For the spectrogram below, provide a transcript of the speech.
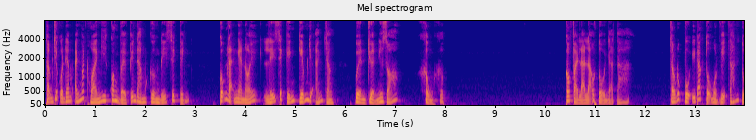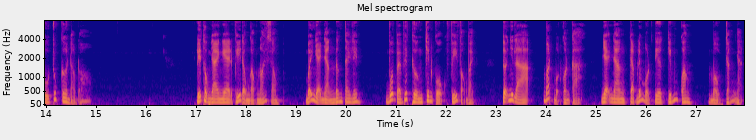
Thậm chí còn đem ánh mắt hoài nghi quăng về phía Nam Cương Lý Xích Kính. Cũng lại nghe nói Lý Xích Kính kiếm như ánh trăng, Uyển chuyển như gió, Không khớp. Có phải là lão tổ nhà ta? Trong lúc vụ ý đắc tội một vị tán tu trúc cơ nào đó. Lý Thông Nhai nghe phí đồng ngọc nói xong, Mới nhẹ nhàng nâng tay lên, vuốt về vết thương trên cổ phí vọng bạch. Tự như là bắt một con cá. Nhẹ nhàng kẹp lấy một tia kiếm quang Màu trắng nhạt.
